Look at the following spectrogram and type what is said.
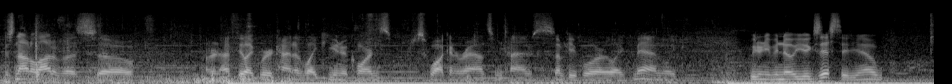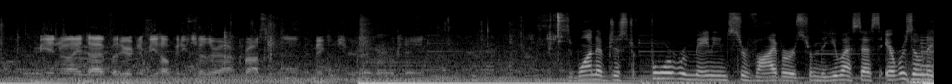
There's not a lot of us, so I don't know, I feel like we're kind of like unicorns just walking around sometimes. Some people are like, man, like, we didn't even know you existed, you know? Me and my dive buddy are going to be helping each other out, crossing them, and making sure that we're okay. One of just four remaining survivors from the USS Arizona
